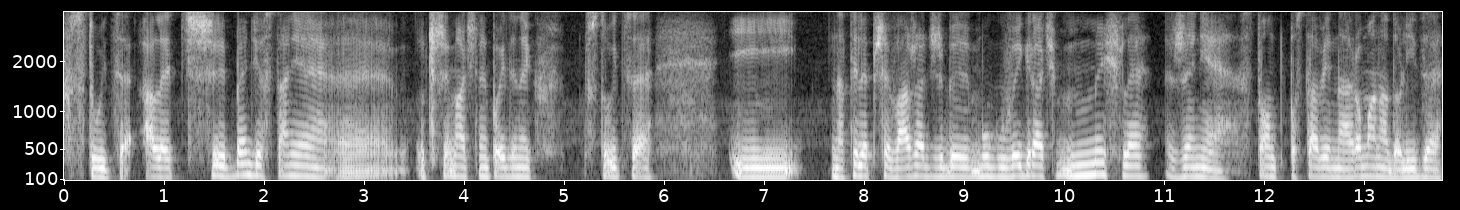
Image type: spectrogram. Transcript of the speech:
w stójce, ale czy będzie w stanie e, utrzymać ten pojedynek w stójce i na tyle przeważać, żeby mógł wygrać? Myślę, że nie. Stąd postawię na Romana Dolidze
